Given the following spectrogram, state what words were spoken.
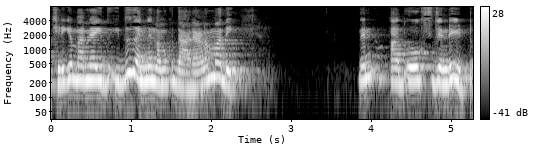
ശരിക്കും പറഞ്ഞാൽ ഇത് ഇത് തന്നെ നമുക്ക് ധാരാളം മതി. ദെൻ അത് ഓക്സിജന്റെ ഇട്ടു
